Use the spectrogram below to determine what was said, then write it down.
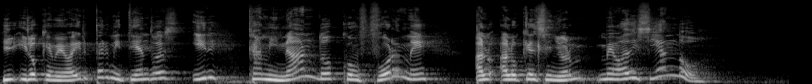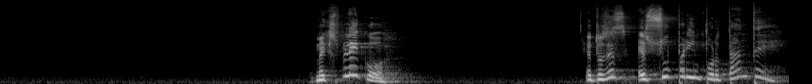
y, lo que me va a ir permitiendo es ir caminando conforme a lo que el Señor me va diciendo. ¿Me explico? Entonces es súper importante.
